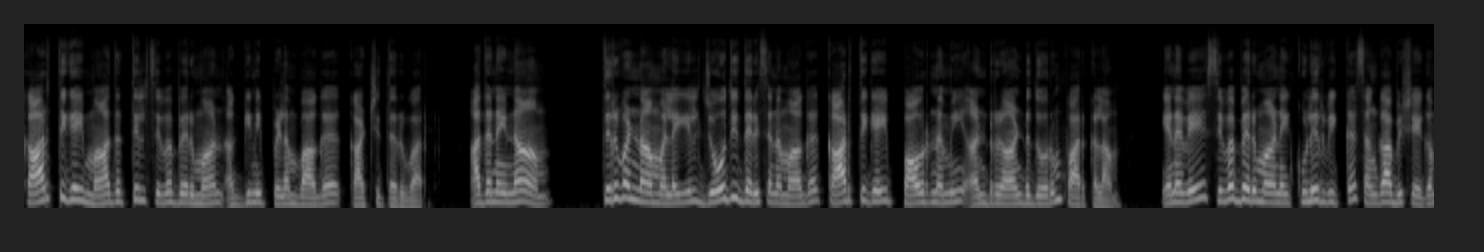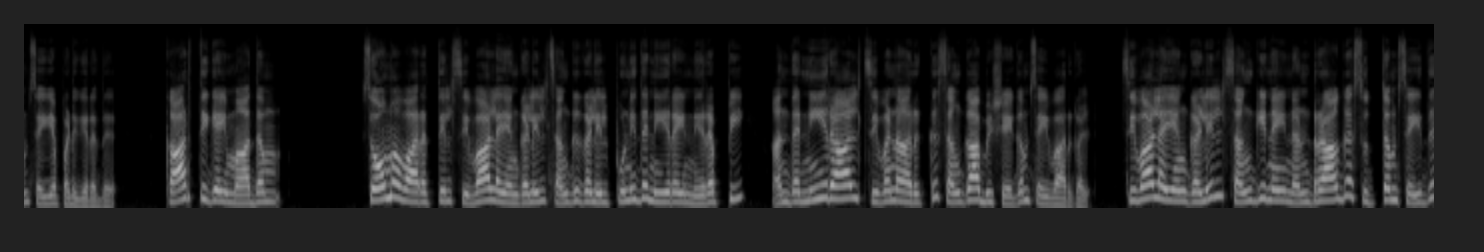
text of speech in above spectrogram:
கார்த்திகை மாதத்தில் சிவபெருமான் அக்னிப் பிளம்பாக காட்சி தருவார். அதனை நாம் திருவண்ணாமலையில் ஜோதி தரிசனமாக கார்த்திகை பௌர்ணமி அன்று ஆண்டுதோறும் பார்க்கலாம். எனவே சிவபெருமானை குளிர்விக்க சங்காபிஷேகம் செய்யப்படுகிறது. கார்த்திகை மாதம் சோமவாரத்தில் சிவாலயங்களில் சங்குகளில் புனித நீரை நிரப்பி அந்த நீரால் சிவனாருக்கு சங்காபிஷேகம் செய்வார்கள். சிவாலயங்களில் சங்கினை நன்றாக சுத்தம் செய்து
